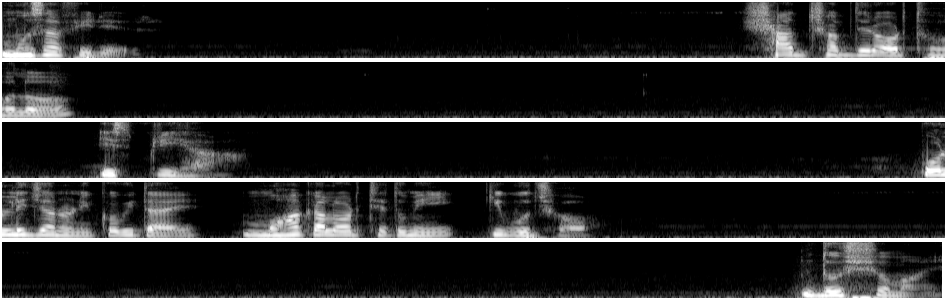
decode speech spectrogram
মুসাফিরের। সাত শব্দের অর্থ হল, স্পৃহা। পল্লী জননী কবিতায় মহাকাল অর্থে তুমি কি বুঝো? দুঃসময়।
